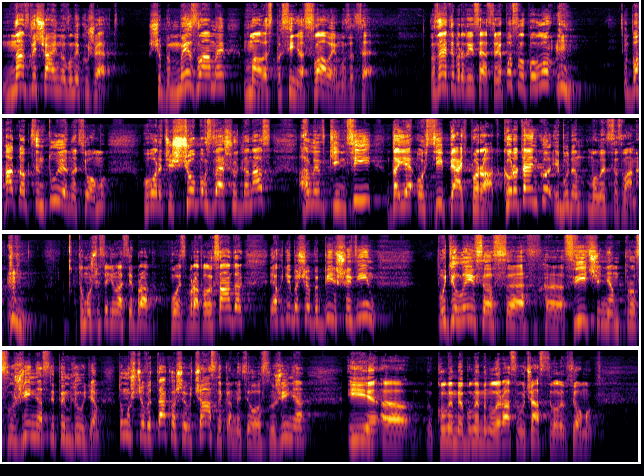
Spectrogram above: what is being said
надзвичайно велику жертву, щоб ми з вами мали спасіння. Слава йому за це. Ви знаєте, брати і сестри, апостол Павло багато акцентує на цьому, говорячи, що Бог звершив для нас, але в кінці дає ось ці п'ять порад. Коротенько і будемо молитися з вами. Тому що сьогодні у нас є брат, гость, брат Олександр. Я хотів би, щоб більше він поділився з е, е, свідченням про служіння сліпим людям, тому що ви також є учасниками цього служіння. І е, коли ми були минулий раз, ви участвували в цьому.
